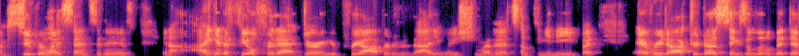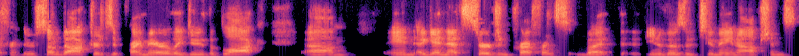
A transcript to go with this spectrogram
I'm super light sensitive. And I get a feel for that during your preoperative evaluation, whether that's something you need. But every doctor does things a little bit different. There's some doctors that primarily do the block. Um, and again, that's surgeon preference, but you know those are the two main options.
